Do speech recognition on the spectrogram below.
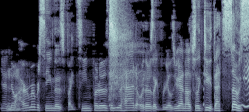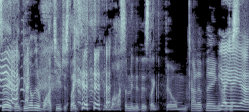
Yeah, no, Mhm. I remember seeing those fight scene photos that you had, or those like reels you had, and I was just like, dude, that's so sick. Like being able to watch you just like blossom into this like film kind of thing. Yeah, I yeah, yeah.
